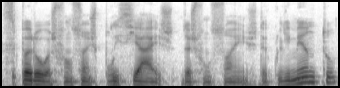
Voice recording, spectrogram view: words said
separou as funções policiais das funções de acolhimento,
